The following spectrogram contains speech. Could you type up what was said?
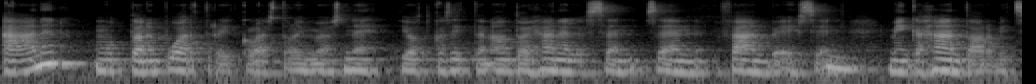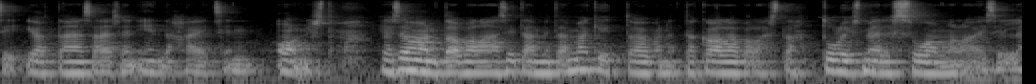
äänen, mutta ne puertorikkolaiset oli myös ne, jotka sitten antoi hänelle sen, sen fanbasein, mm. minkä hän tarvitsi, jotta hän sai sen In the Heightsin onnistumaan. Ja se on tavallaan sitä, mitä mäkin toivon, että Kalevalasta tulisi meille suomalaisille.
